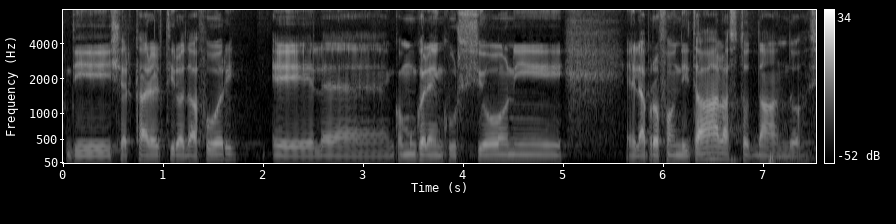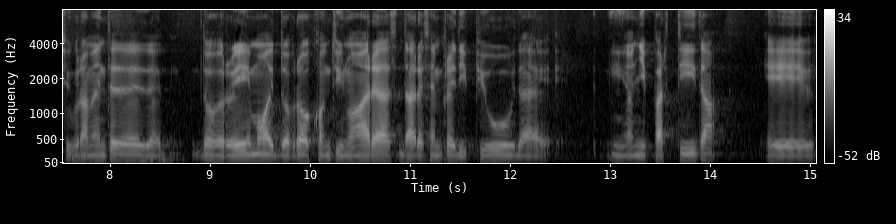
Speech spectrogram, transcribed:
di cercare il tiro da fuori e le, comunque le incursioni e la profondità la sto dando. Sicuramente dovremo e dovrò continuare a dare sempre di più in ogni partita e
